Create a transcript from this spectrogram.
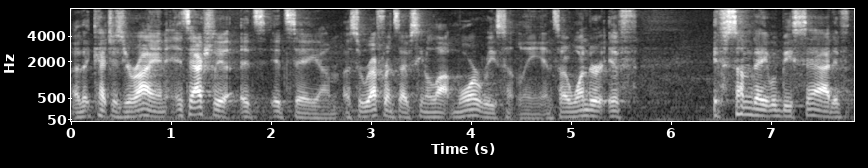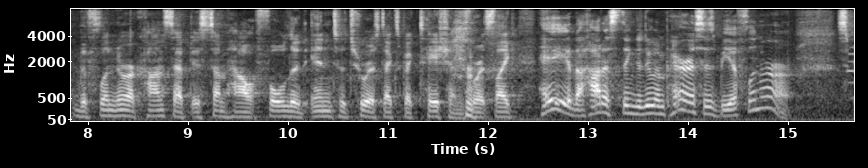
uh, that catches your eye. And it's actually it's it's a um, it's a reference I've seen a lot more recently. And so I wonder if if someday it would be sad if the flaneur concept is somehow folded into tourist expectations, where it's like, hey, the hottest thing to do in Paris is be a flaneur. Sp-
